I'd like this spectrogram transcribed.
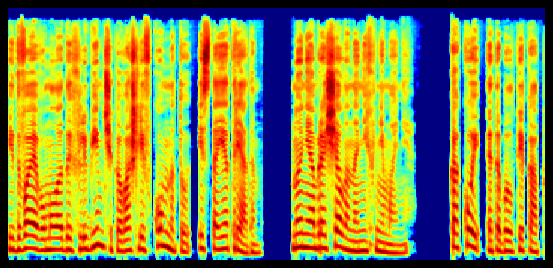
и два его молодых любимчика вошли в комнату и стоят рядом, но не обращала на них внимания. «Какой это был пикап?»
